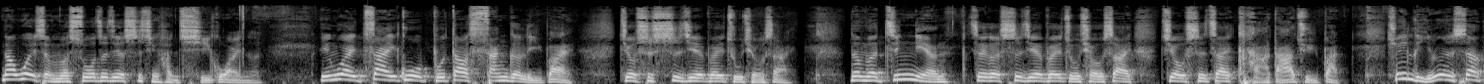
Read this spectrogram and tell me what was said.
那为什么说这件事情很奇怪呢？因为再过不到三个礼拜就是世界杯足球赛，那么今年这个世界杯足球赛就是在卡达举办，所以理论上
